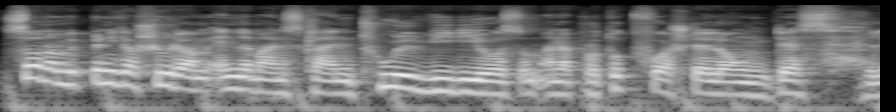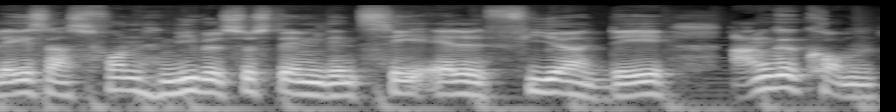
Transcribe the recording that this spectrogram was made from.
So, damit bin ich auch schon wieder am Ende meines kleinen Tool-Videos um einer Produktvorstellung des Lasers von Nibel System, den CL4D, angekommen.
